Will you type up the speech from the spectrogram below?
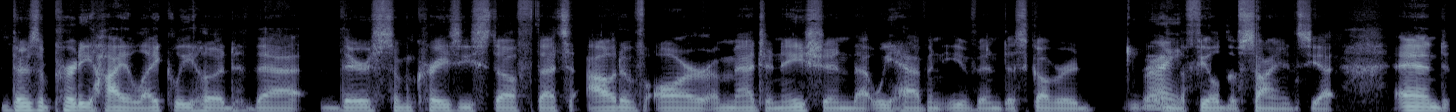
there's a pretty high likelihood that there's some crazy stuff that's out of our imagination that we haven't even discovered in the field of science yet. And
